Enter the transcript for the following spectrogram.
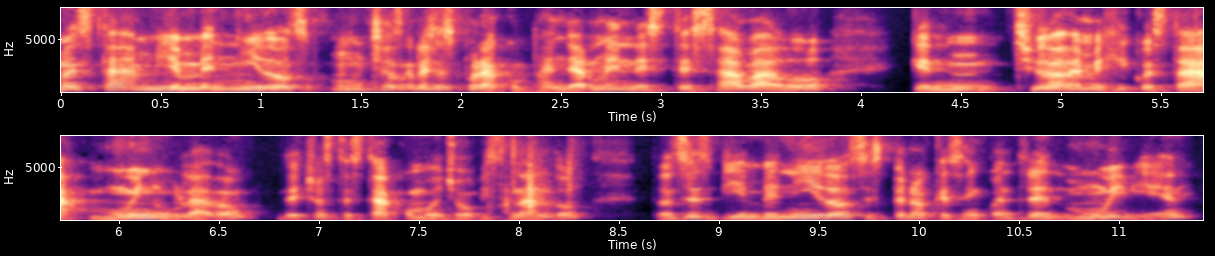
¿cómo están? Bienvenidos. Muchas gracias por acompañarme en este sábado que en Ciudad de México está muy nublado. De hecho, hasta está como lloviznando. Entonces, bienvenidos. Espero que se encuentren muy bien.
